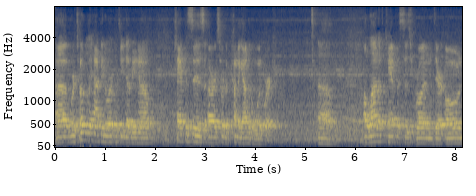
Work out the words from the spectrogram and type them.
Uh, we're totally happy to work with UW now. Campuses are sort of coming out of the woodwork. Um, a lot of campuses run their own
